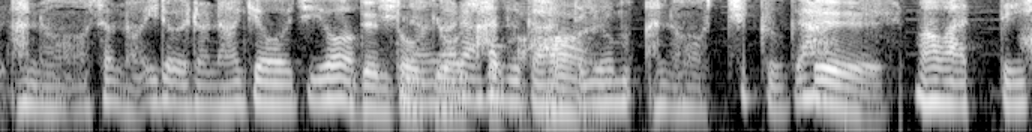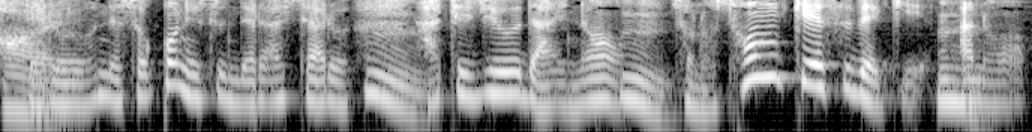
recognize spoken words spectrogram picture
え。あのそのいろいろな行事を伝しながら、はず川という、はい。あの地区がええ。回っていってる、はい。で、そこに住んでらっしゃるうん。80代の、うん。その尊敬すべき、うん。あの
